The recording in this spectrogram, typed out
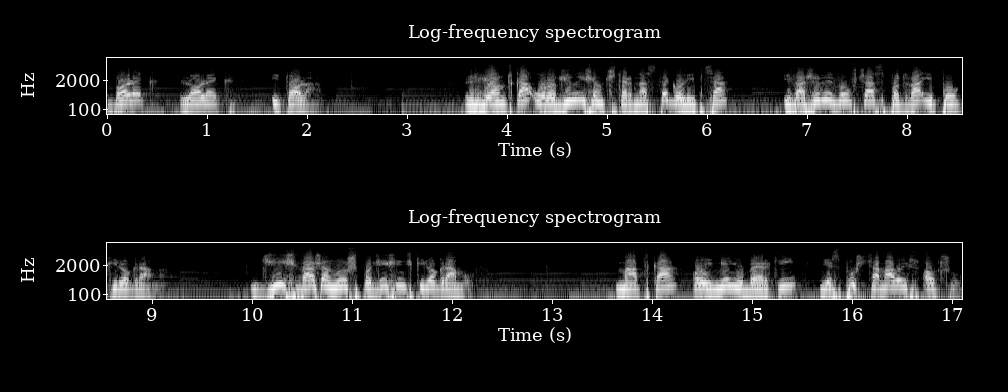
Bolek, Lolek i Tola. Lwiątka urodziły się 14 lipca i ważyły wówczas po 2,5 kg. Dziś ważą już po 10 kg. Matka o imieniu Berki nie spuszcza małych z oczu.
